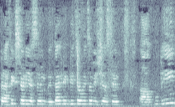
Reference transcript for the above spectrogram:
ट्रॅफिक स्टडी असेल वेताळ टेकडीच्या वेळीचा विषय असेल अ, कुठेही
